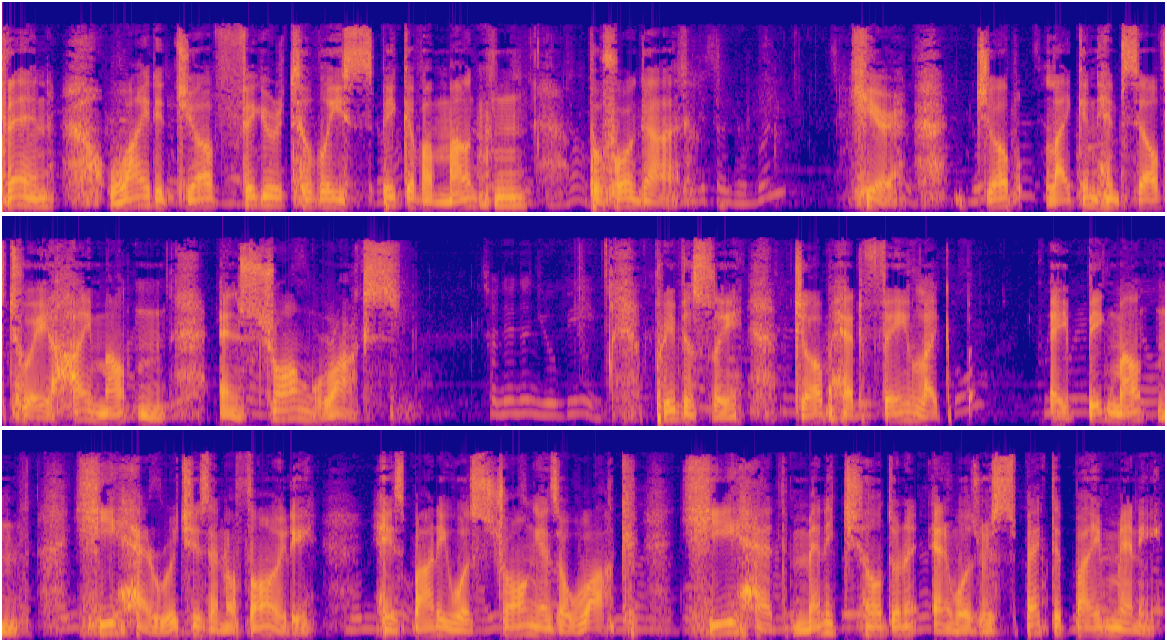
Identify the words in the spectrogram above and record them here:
Then, why did Job figuratively speak of a mountain before God? Here, Job likened himself to a high mountain and strong rocks. Previously, Job had fame like a big mountain. He had riches and authority. His body was strong as a rock. He had many children and was respected by many.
